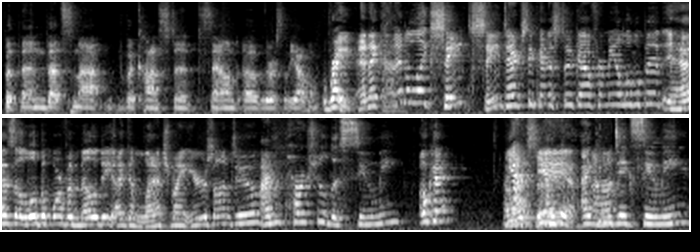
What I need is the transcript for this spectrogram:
But then that's not the constant sound of the rest of the album. Right, and I kind of like Saint. Saint actually kind of stuck out for me a little bit. It has a little bit more of a melody I can latch my ears onto. i'm partial to Sue Me Okay. I yeah, like Sue Me. yeah, yeah, yeah. i can uh-huh. dig Sue Me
